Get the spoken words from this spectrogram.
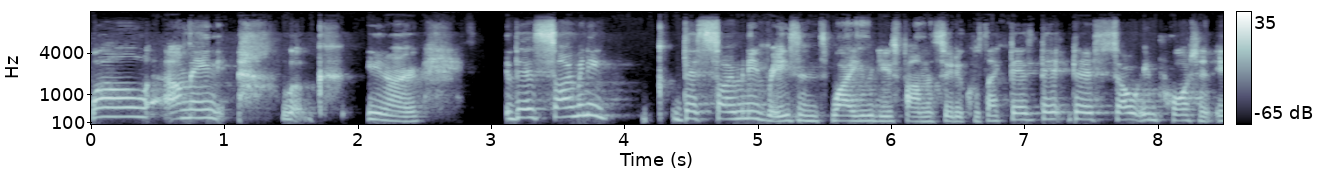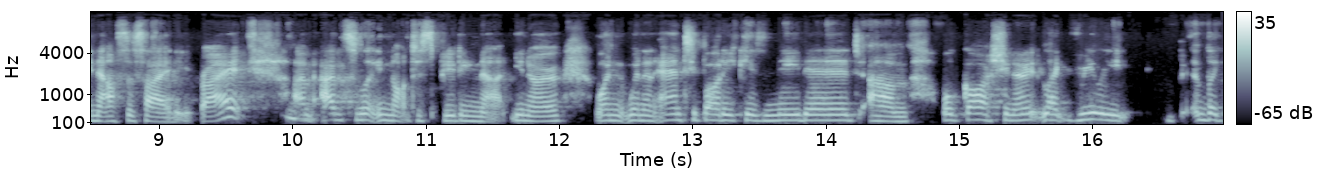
Well, I mean, look, you know, there's so many there's so many reasons why you would use pharmaceuticals like they're, they're, they're so important in our society right mm-hmm. i'm absolutely not disputing that you know when when an antibiotic is needed um, or gosh you know like really like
